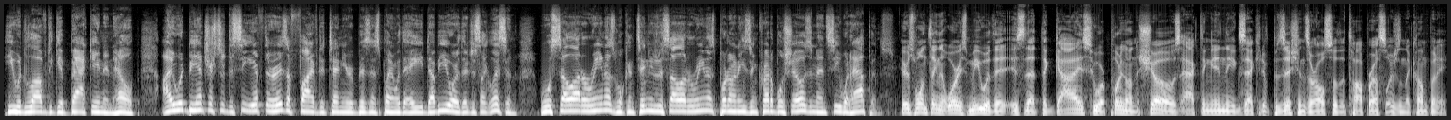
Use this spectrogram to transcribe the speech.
he would love to get back in and help. I would be interested to see if there is a five to 10 year business plan with AEW, or they're just like, listen, we'll sell out arenas, we'll continue to sell out arenas, put on these incredible shows, and then see what happens. Here's one thing that worries me with it is that the guys who are putting on the shows, acting in the executive positions, are also the top wrestlers in the company.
